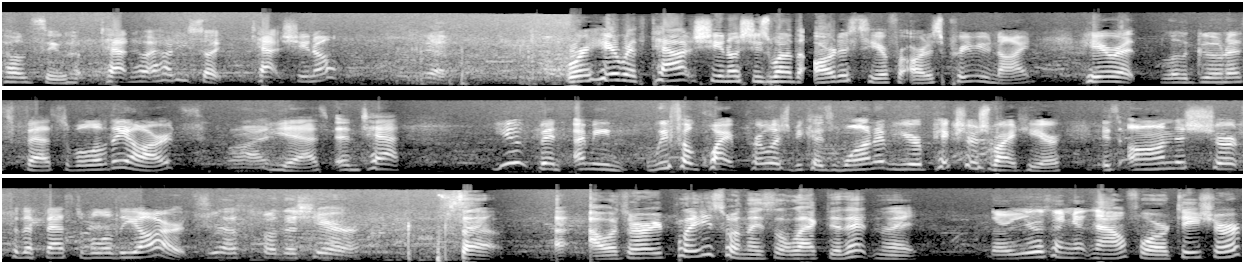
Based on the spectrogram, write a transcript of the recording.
how, let's see, Tat, how, how do you say, Tat Shinno? Yeah. We're here with Tat Shinno. She's one of the artists here for Artist Preview Night here at Laguna's Festival of the Arts. Right. Yes, and Tat, you've been, I mean, we feel quite privileged because one of your pictures right here is on the shirt for the Festival of the Arts. Yes, for this year. So I- I was very pleased when they selected it, and they they're using it now for a T-shirt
